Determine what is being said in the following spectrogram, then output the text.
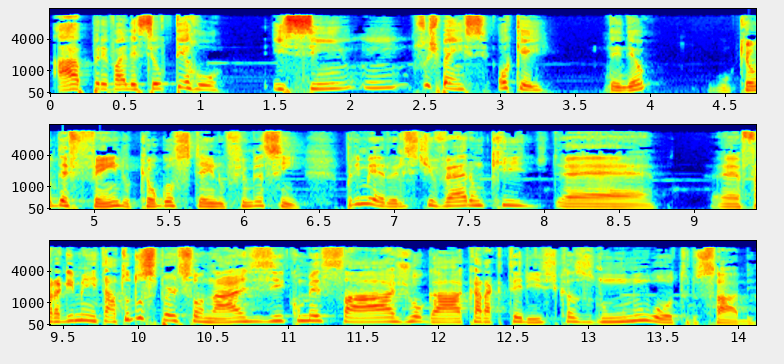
a prevalecer o terror, e sim um suspense, ok, entendeu? O que eu defendo, o que eu gostei no filme, assim, primeiro, eles tiveram que é, é, fragmentar todos os personagens e começar a jogar características um no outro, sabe?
